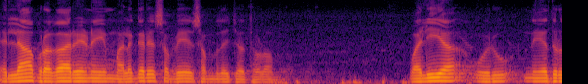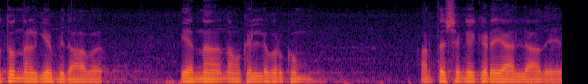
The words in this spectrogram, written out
എല്ലാ പ്രകാരേണയും മലങ്കര സഭയെ സംബന്ധിച്ചിടത്തോളം വലിയ ഒരു നേതൃത്വം നൽകിയ പിതാവ് എന്ന് നമുക്കെല്ലാവർക്കും അർത്ഥശങ്കയ്ക്കിടയല്ലാതെ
